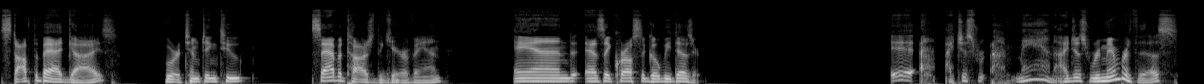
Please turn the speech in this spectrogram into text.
stop the bad guys who are attempting to sabotage the caravan, and as they cross the Gobi Desert. It, I just, man, I just remember this.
